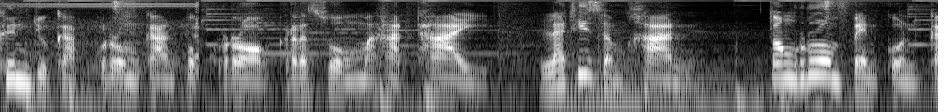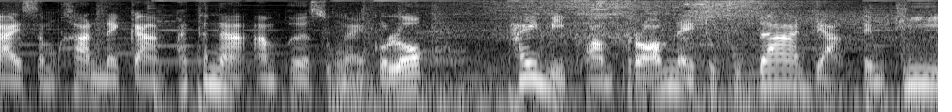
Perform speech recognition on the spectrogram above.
ขึ้นอยู่กับกรมการปกครองกระทรวงมหาดไทย และที่สำคัญต้องร่วมเป็นกลไกสำคัญในการพัฒนาอำเภอสุไหงโกลก ให้มีความพร้อมในทุกๆด้านอย่างเต็มที่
